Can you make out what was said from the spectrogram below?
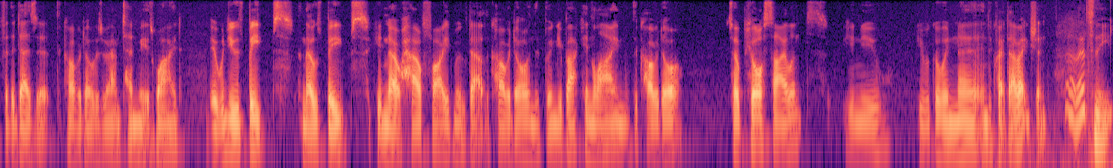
for the desert, the corridor was around 10 meters wide, it would use beeps. And those beeps, you'd know how far you'd moved out of the corridor and they'd bring you back in line of the corridor. So pure silence, you knew you were going uh, in the correct direction. Oh, that's neat.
